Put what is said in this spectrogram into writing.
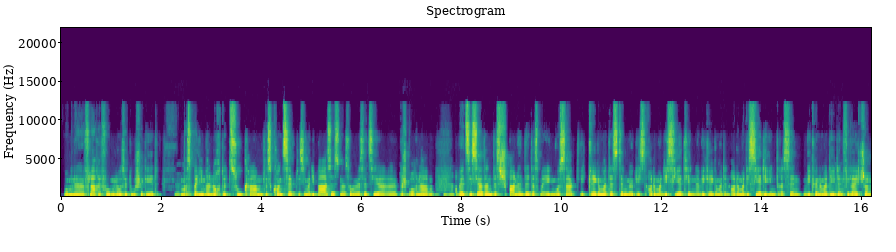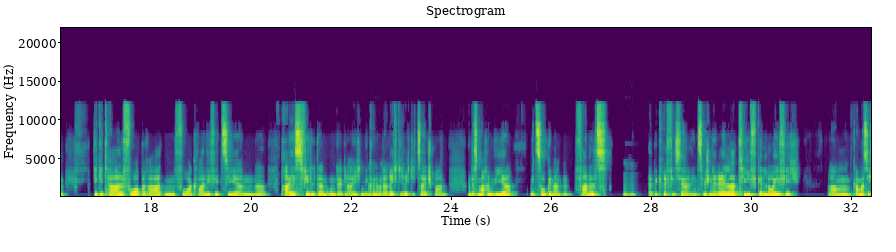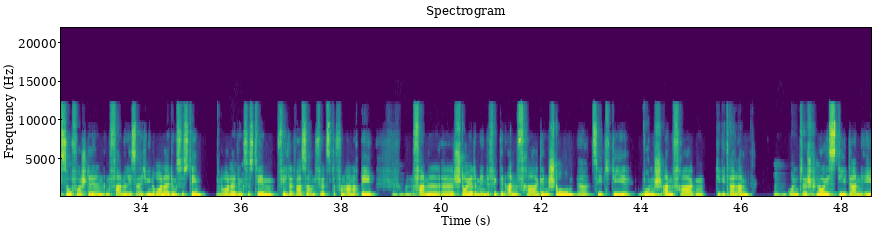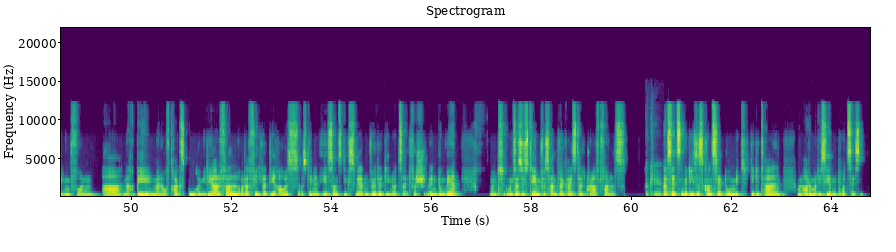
um eine flache, fugenlose Dusche geht. Und Mhm. was bei ihm halt noch dazu kam, das Konzept ist immer die Basis, ne, so wie wir es jetzt hier äh, besprochen haben. Mhm. Aber jetzt ist ja dann das Spannende, dass man irgendwo sagt, wie kriegen wir das denn möglichst automatisiert hin? Ne? Wie kriegen wir denn automatisierte Interessenten? Wie können wir die Mhm. denn vielleicht schon digital vorberaten, vorqualifizieren, ne? Preisfiltern und dergleichen? Wie können Mhm. wir da richtig, richtig Zeit sparen? Und das machen wir mit sogenannten Funnels. Der Begriff ist ja inzwischen relativ geläufig. Ähm, kann man sich so vorstellen, ein Funnel ist eigentlich wie ein Rohrleitungssystem. Ein Rohrleitungssystem filtert Wasser und führt es von A nach B. Mhm. Und ein Funnel äh, steuert im Endeffekt den Anfragenstrom, ja, zieht die Wunschanfragen digital an Mhm. und äh, schleust die dann eben von A nach B in mein Auftragsbuch im Idealfall oder filtert die raus, aus denen eh sonst nichts werden würde, die nur Zeitverschwendung wären. Und unser System fürs Handwerk heißt halt Craft Funnels. Okay, Da setzen wir dieses Konzept um mit digitalen und automatisierten Prozessen.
